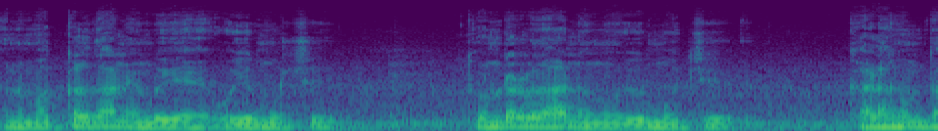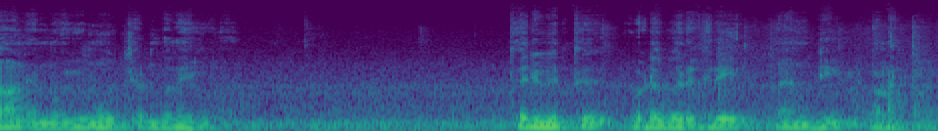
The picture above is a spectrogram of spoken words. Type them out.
அந்த மக்கள் தான் என்னுடைய உயிர் தொண்டர்தான் தான் என் உயிர்மூச்சு கழகம்தான் என் உயிர்மூச்சு என்பதை தெரிவித்து விடைபெறுகிறேன். நன்றி வணக்கம்.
